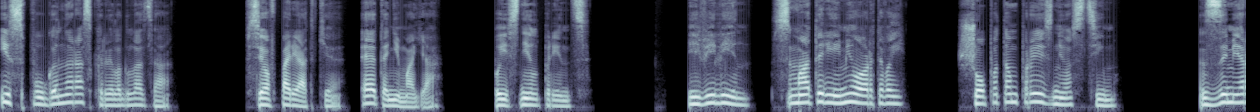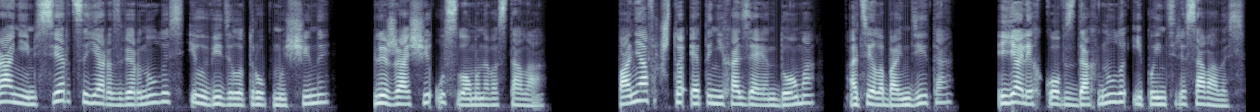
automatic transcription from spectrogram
испуганно раскрыла глаза. «Все в порядке, это не моя», — пояснил принц. «Эвелин, смотри, мертвый!» — шепотом произнес Тим. С замиранием сердца я развернулась и увидела труп мужчины, лежащий у сломанного стола. Поняв, что это не хозяин дома, а тело бандита, я легко вздохнула и поинтересовалась.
